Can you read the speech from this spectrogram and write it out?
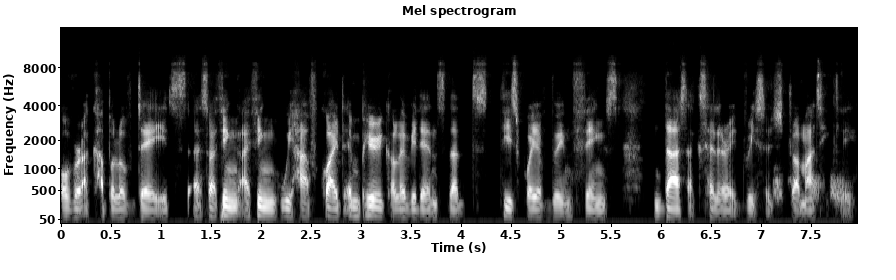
over a couple of days. Uh, so I think I think we have quite empirical evidence that this way of doing things does accelerate research dramatically.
